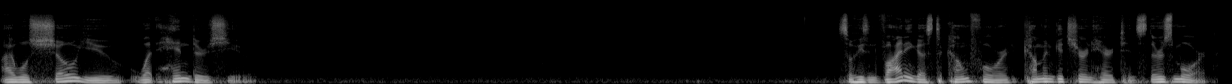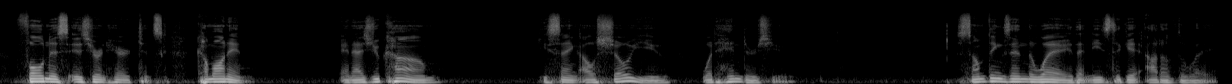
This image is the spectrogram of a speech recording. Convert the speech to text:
I will show you what hinders you. So he's inviting us to come forward, come and get your inheritance. There's more. Fullness is your inheritance. Come on in. And as you come, he's saying, I'll show you what hinders you. Something's in the way that needs to get out of the way.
